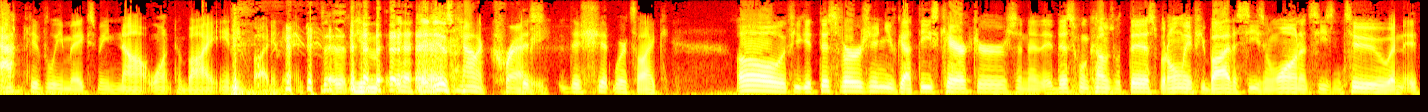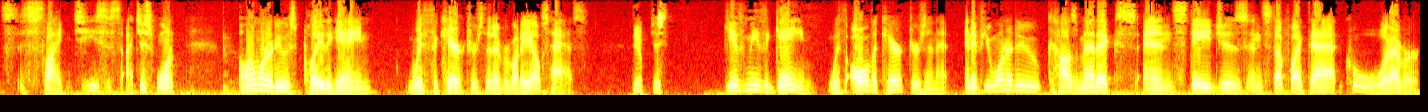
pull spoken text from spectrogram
actively makes me not want to buy any fighting game. Th- you know, it- it is kind of crappy. this this shit where it's like, oh, if you get this version, you've got these characters, and then this one comes with this, but only if you buy the season one and season two, and it's it's like Jesus. I just want all I want to do is play the game with the characters that everybody else has. Yep. Just give me the game with all the characters in it, and if you want to do cosmetics and stages and stuff like that, cool, whatever.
